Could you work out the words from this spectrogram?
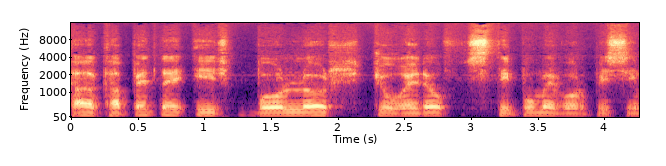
քաղաքապետը իր բոլոր ճյուղերով ստիպում է որպիսի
